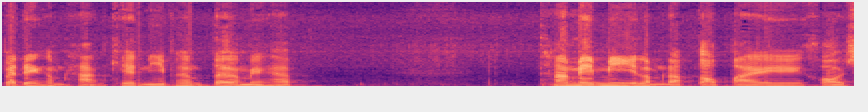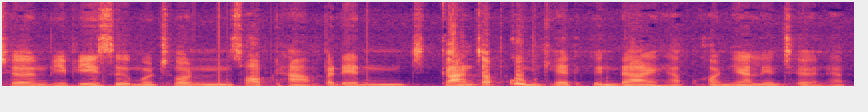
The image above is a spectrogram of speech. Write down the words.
ประเด็นคำถามเคสนี้เพิ่มเติมไหมครับ ถ้าไม่มีลำดับต่อไปขอเชิญพี่ๆสื่อมวลชน สอบถามประเด็นการจับกลุ่มเคสอื่นได้ครับ ขออนุญาตเรียนเชิญครับ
